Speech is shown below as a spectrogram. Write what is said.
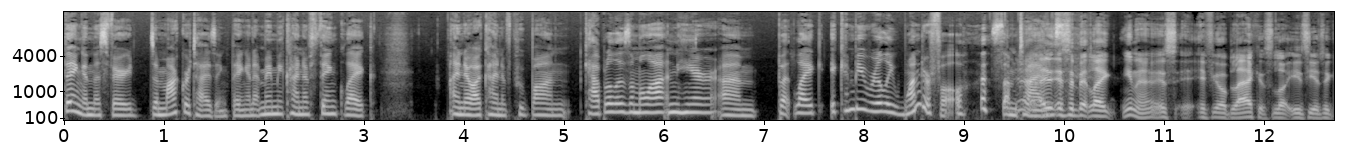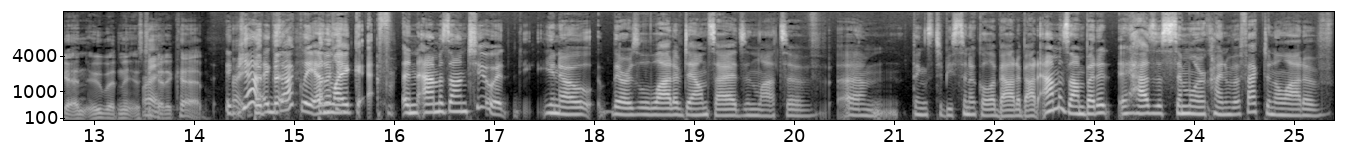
thing and this very democratizing thing. And it made me kind of think like, I know I kind of poop on capitalism a lot in here, um, but like it can be really wonderful Yeah, sometimes. it's a bit like, you know, it's, if you're black, it's a lot easier to get an Uber than it is Right. to get a cab. Right. Yeah, But exactly. but and like f- in Amazon too, it you know there's a lot of downsides and lots of um, things to be cynical about about Amazon, but it, it has a similar kind of effect in a lot of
